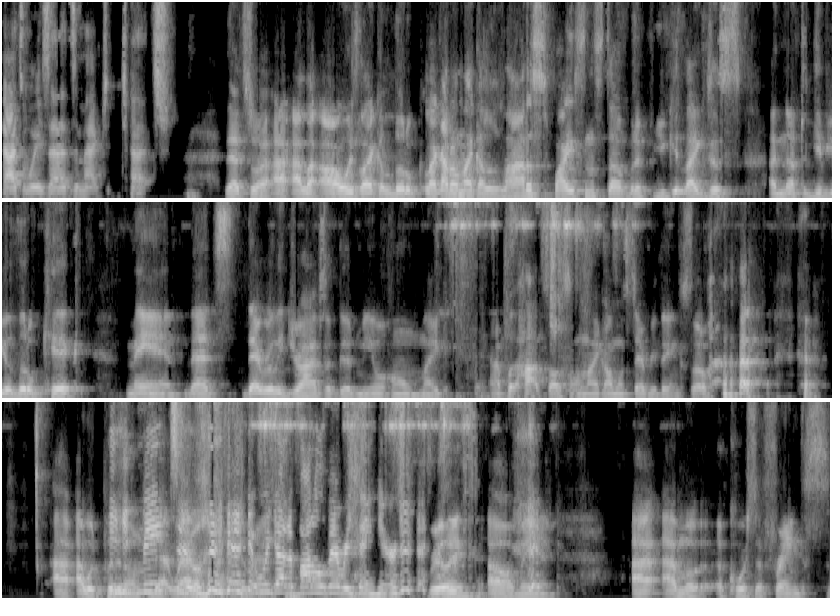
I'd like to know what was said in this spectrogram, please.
that always adds a magic touch. That's what I, I, I always like a little like I don't like a lot of spice and stuff, but if you get like just enough to give you a little kick, man, that's that really drives a good meal home. Like I put hot sauce on like almost everything, so I, I would put it on. Me too. we got a bottle of everything here. really? Oh man. I, am of course a Frank's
